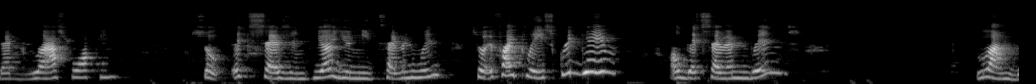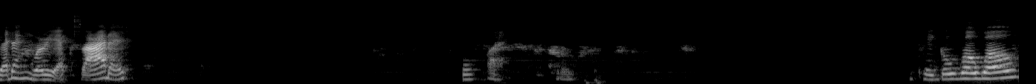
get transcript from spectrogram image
That glass walking. So it says in here you need seven wins. So if I play Squid Game, I'll get seven wins. Ooh, I'm getting very excited. Four, five, Okay, go, go, go.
